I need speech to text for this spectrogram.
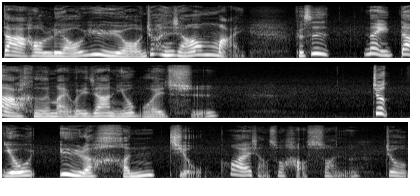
大，好疗愈哦，你就很想要买。可是那一大盒买回家，你又不会吃，就犹豫了很久。后来想说，好算了，就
